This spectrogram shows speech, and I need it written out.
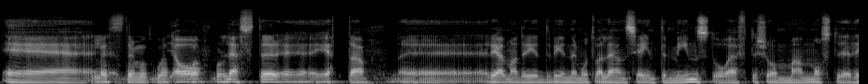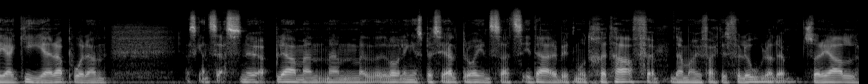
Eh, Leicester mot Watford. Ja, Leicester eh, etta. Eh, Real Madrid vinner mot Valencia, inte minst då eftersom man måste reagera på den jag ska inte säga snöpliga, men, men det var väl ingen speciellt bra insats i derbyt mot Getafe där man ju faktiskt förlorade. Så Real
